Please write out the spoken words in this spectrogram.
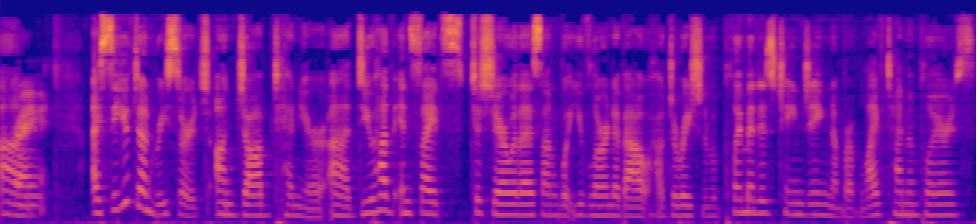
um, right. I see you've done research on job tenure. Uh, do you have insights to share with us on what you've learned about how duration of employment is changing number of lifetime employers?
